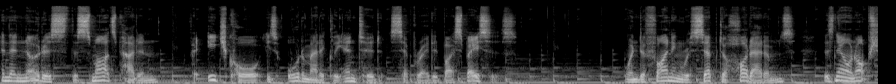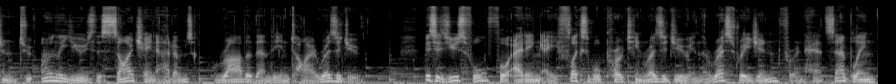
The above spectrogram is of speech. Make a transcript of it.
and then notice the smarts pattern for each core is automatically entered, separated by spaces. When defining receptor hot atoms, there's now an option to only use the sidechain atoms rather than the entire residue. This is useful for adding a flexible protein residue in the rest region for enhanced sampling,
